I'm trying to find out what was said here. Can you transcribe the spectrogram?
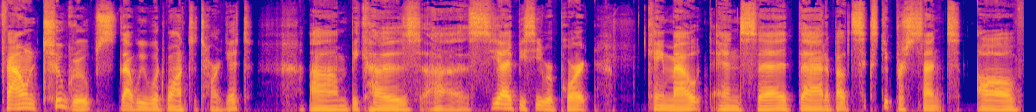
found two groups that we would want to target um, because uh, CIBC report came out and said that about 60% of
